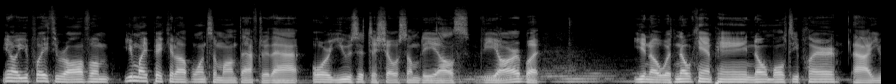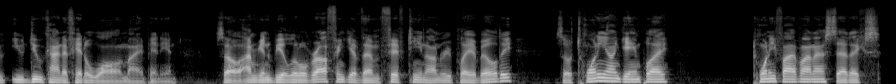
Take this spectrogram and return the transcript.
You know, you play through all of them. You might pick it up once a month after that, or use it to show somebody else VR. But you know, with no campaign, no multiplayer, uh, you you do kind of hit a wall, in my opinion. So I'm going to be a little rough and give them 15 on replayability. So 20 on gameplay, 25 on aesthetics,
